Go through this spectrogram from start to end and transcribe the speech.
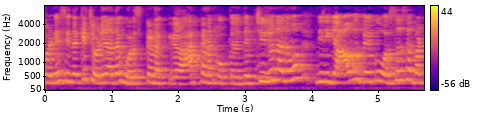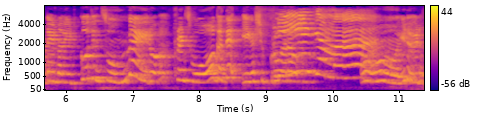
ಗೊಂಡೆ ಸೀನಕ್ಕೆ ಚಳಿ ಆದಾಗ ಒರೆಸ್ಕೊಳಕ್ಕೆ ಹಾಕ್ಕೊಳಕ್ಕೆ ಹೋಗ್ತಾನಂತೆ. ಚಿಲು ನಾನು ನಿನಗೆ ಯಾವ್ದು ಬೇಕು ಹೊಸ ಹೊಸ ಬಟ್ಟೆ ನಾನು ಇಟ್ಕೋತೀನಿ ಸುಮ್ಮನೆ ಇರು. ಫ್ರೆಂಡ್ಸ್ ಹೋಗದೆ. ಈಗ ಶುಕ್ರವಾರ ಹ್ಞೂ ಇಡು ಇಡು.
